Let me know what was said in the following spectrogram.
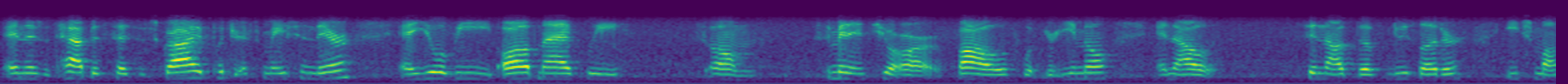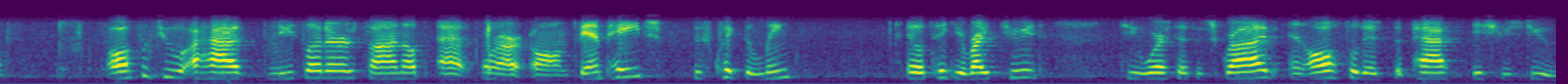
and there's a tab that says subscribe. Put your information there, and you'll be automatically um, submitted to our files with your email, and I'll send out the newsletter each month also, too, I have the newsletter. Sign up at on our um, fan page. Just click the link. It'll take you right to it, to where it says subscribe. And also, there's the past issues too.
